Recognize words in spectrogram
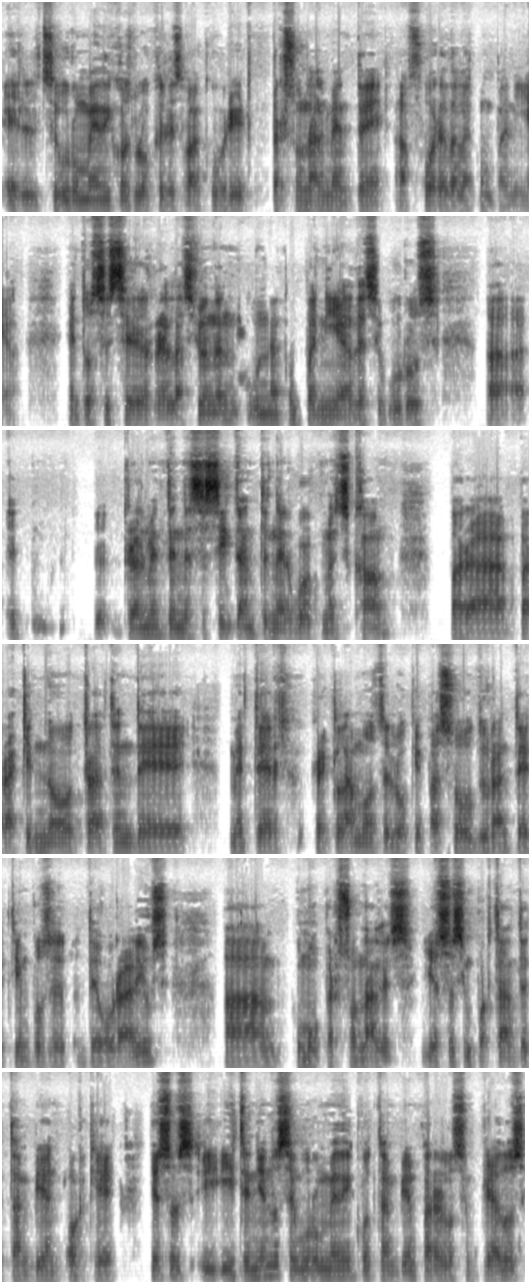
el seguro médico es lo que les va a cubrir personalmente afuera de la compañía. Entonces se relacionan una compañía de seguros uh, eh, realmente necesitan tener Workman's Comp para, para que no traten de meter reclamos de lo que pasó durante tiempos de, horarios como personales. Y eso es importante también porque eso es, y, teniendo seguro médico también para los empleados,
